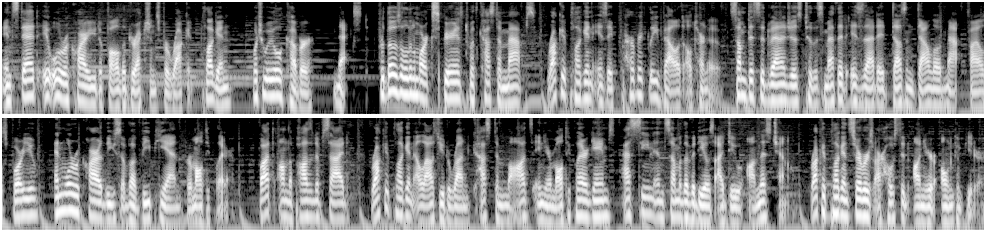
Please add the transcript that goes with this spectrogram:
Instead, it will require you to follow the directions for Rocket Plugin, which we will cover Next, for those a little more experienced with custom maps, Rocket Plugin is a perfectly valid alternative. Some disadvantages to this method is that it doesn't download map files for you and will require the use of a VPN for multiplayer. But on the positive side, Rocket Plugin allows you to run custom mods in your multiplayer games as seen in some of the videos I do on this channel. Rocket Plugin servers are hosted on your own computer,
